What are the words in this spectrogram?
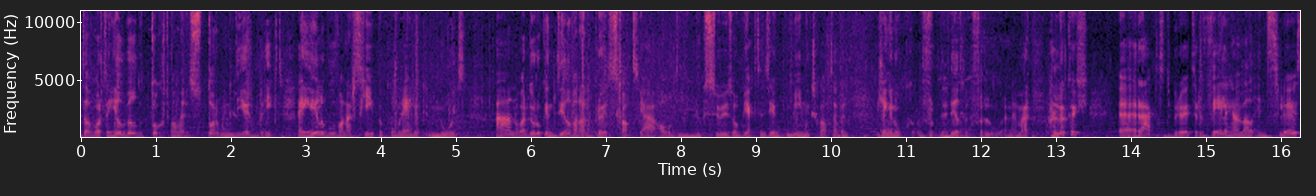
Dat wordt een heel wilde tocht van een storm die uitbreekt. Een heleboel van haar schepen komen eigenlijk nooit aan, waardoor ook een deel van haar bruidschat, ja, al die luxueuze objecten die zij ook mee moet gehad hebben, gingen ook gedeeltelijk verloren. Hè. Maar gelukkig uh, raakt de bruid er veilig en wel in sluis.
